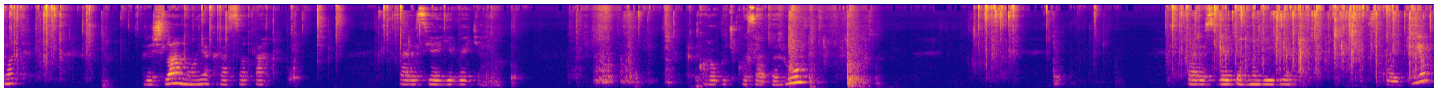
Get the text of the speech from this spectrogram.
От прийшла моя красота. Зараз я її витягну. Коробочку заберу. Зараз витягну її кульків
